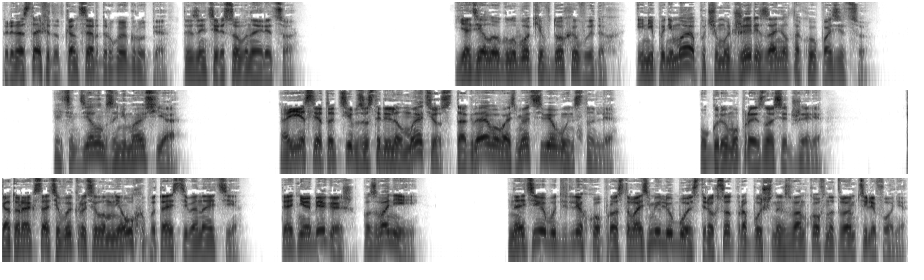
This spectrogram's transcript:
«Предоставь этот концерт другой группе. Ты заинтересованное лицо». Я делаю глубокий вдох и выдох, и не понимаю, почему Джерри занял такую позицию. Этим делом занимаюсь я. А если этот тип застрелил Мэтьюс, тогда его возьмет себе Уинстонли. Угрюмо произносит Джерри. Которая, кстати, выкрутила мне ухо, пытаясь тебя найти. Ты от нее бегаешь? Позвони ей. Найти ее будет легко, просто возьми любой из трехсот пропущенных звонков на твоем телефоне.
